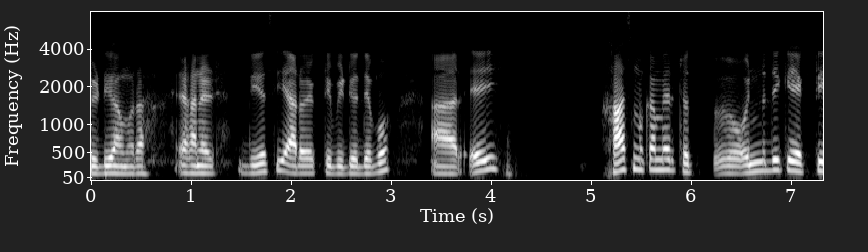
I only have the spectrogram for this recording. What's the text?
ভিডিও আমরা এখানে দিয়েছি, আরও একটি ভিডিও দেব। আর এই খাস মুকামের অন্যদিকে একটি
